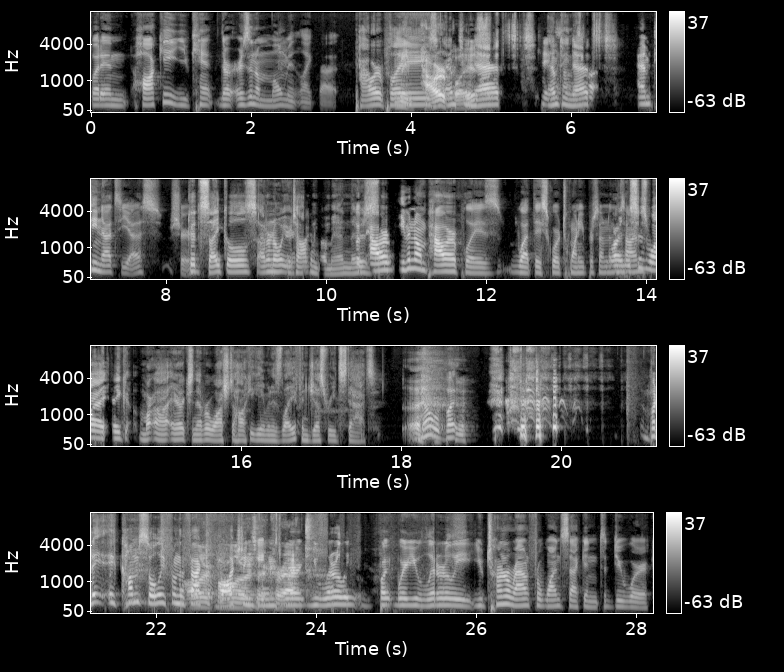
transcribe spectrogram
But in hockey, you can't. There isn't a moment like that. power plays, power empty plays? nets, Okay, empty so- so- nets, Empty nets, yes, sure. good cycles. I don't know what you're talking about, man. But There's power, even on power plays, what they score twenty percent of the time. this is why I think uh, Eric's never watched a hockey game in his life and just reads stats. No, but- but it, it comes solely from the All fact our of watching games correct. where you literally but where you literally you turn around for one second to do work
